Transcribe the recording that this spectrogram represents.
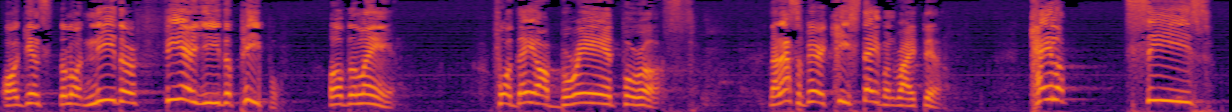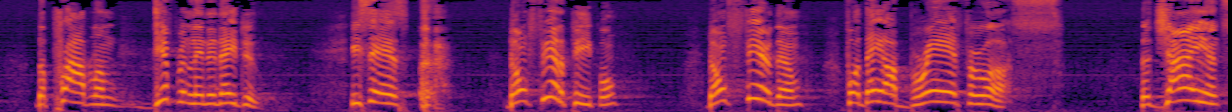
or against the Lord. Neither fear ye the people of the land, for they are bread for us. Now that's a very key statement right there. Caleb sees the problem differently than they do. He says, don't fear the people, don't fear them, for they are bread for us. The giants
